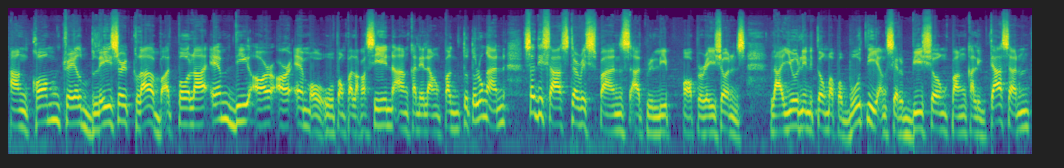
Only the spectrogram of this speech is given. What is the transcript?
ang Com Trailblazer Club at Pola MDRRMO upang palakasin ang kanilang pagtutulungan sa disaster response at relief operations. Layunin nitong mapabuti ang serbisyong pangkaligtasan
